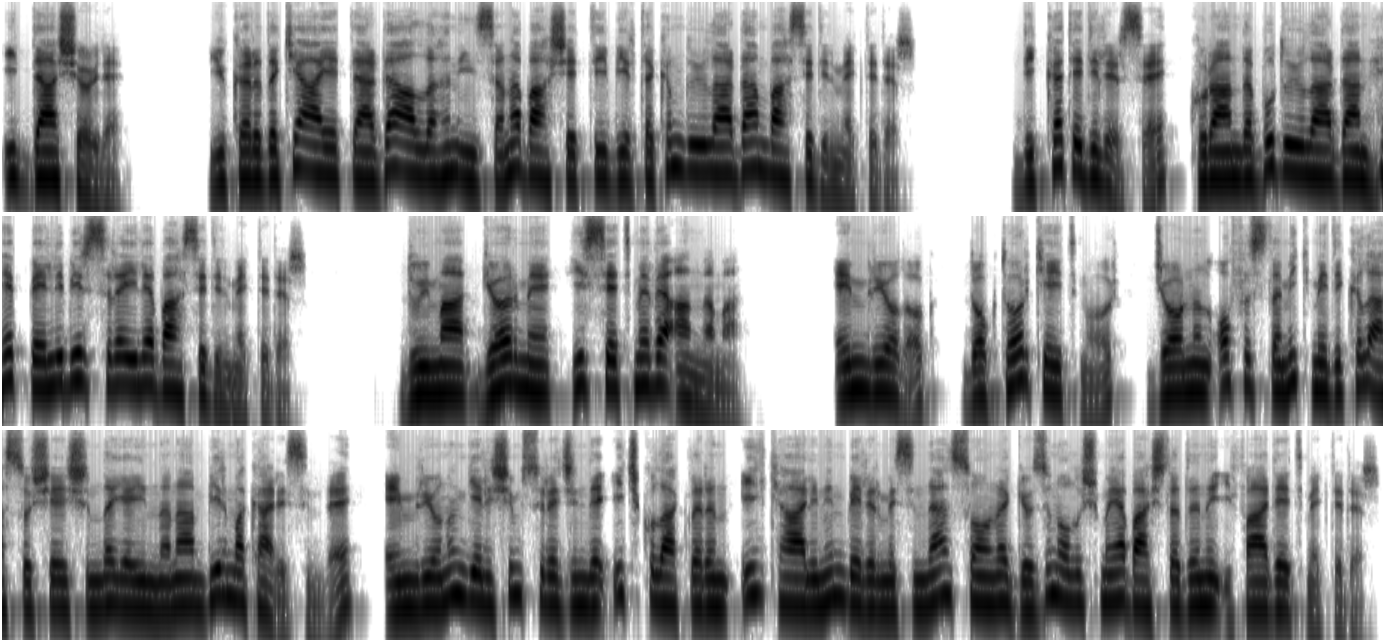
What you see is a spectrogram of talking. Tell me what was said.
İddia şöyle. Yukarıdaki ayetlerde Allah'ın insana bahşettiği bir takım duyulardan bahsedilmektedir. Dikkat edilirse, Kur'an'da bu duyulardan hep belli bir sıra ile bahsedilmektedir. Duyma, görme, hissetme ve anlama. Embriyolog, Dr. Kate Moore, Journal of Islamic Medical Association'da yayınlanan bir makalesinde, embriyonun gelişim sürecinde iç kulakların ilk halinin belirmesinden sonra gözün oluşmaya başladığını ifade etmektedir.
